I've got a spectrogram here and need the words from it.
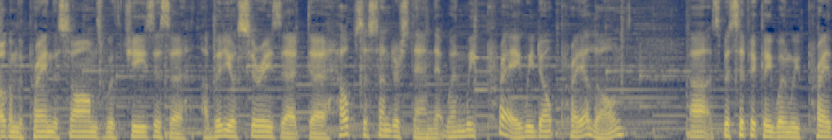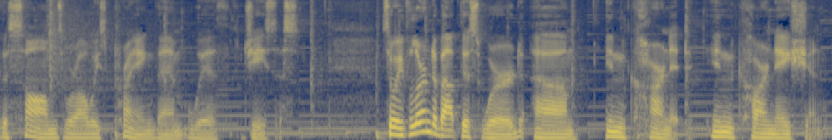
Welcome to Praying the Psalms with Jesus, a, a video series that uh, helps us understand that when we pray, we don't pray alone. Uh, specifically, when we pray the Psalms, we're always praying them with Jesus. So, we've learned about this word, um, incarnate, incarnation,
